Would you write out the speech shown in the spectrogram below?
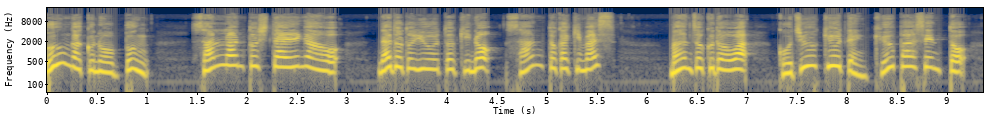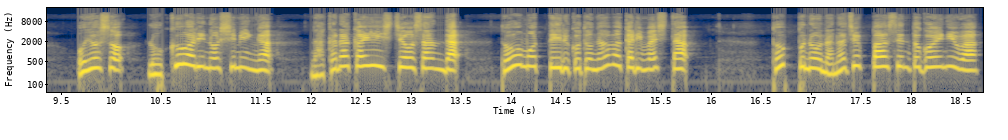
文学の文。産卵とした笑顔。などという時の3と書きます。満足度は59.9%およそ6割の市民がなかなかいい市長さんだ。と思っていることが分かりました。トップの70%超えには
